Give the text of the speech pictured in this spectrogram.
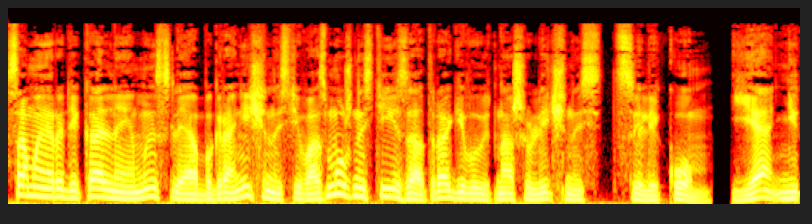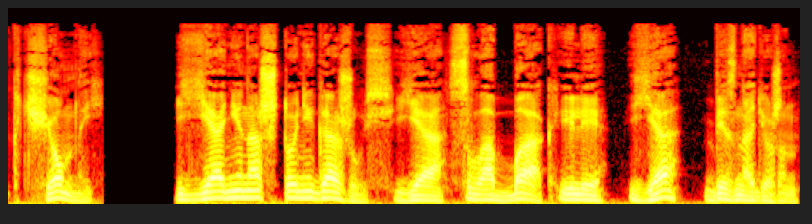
Самые радикальные мысли об ограниченности возможностей затрагивают нашу личность целиком. Я никчемный. Я ни на что не гожусь. Я слабак или я безнадежен.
